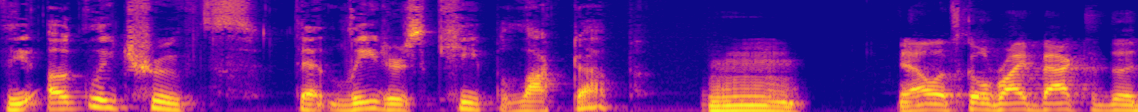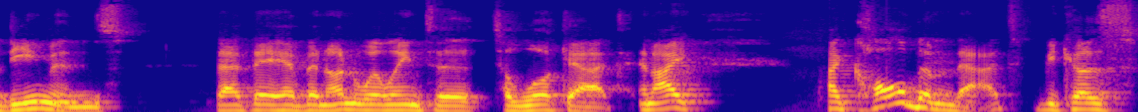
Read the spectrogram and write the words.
the ugly truths that leaders keep locked up. Mm. Now let's go right back to the demons that they have been unwilling to to look at. And I I called them that because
